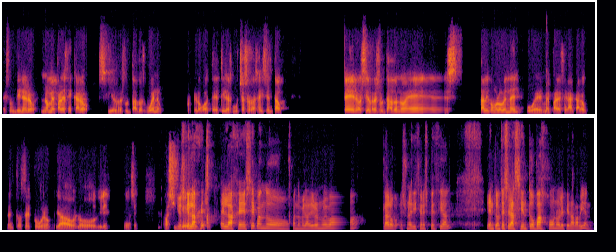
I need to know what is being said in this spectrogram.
es un dinero. No me parece caro si el resultado es bueno, porque luego te tiras muchas horas ahí sentado. Pero si el resultado no es tal y como lo venden, pues me parecerá caro. Entonces, pues bueno, ya os lo diré. No sé. Así Yo es que la, en la GS cuando, cuando me la dieron nueva, claro, es una edición especial, entonces el asiento bajo no le quedaba bien.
